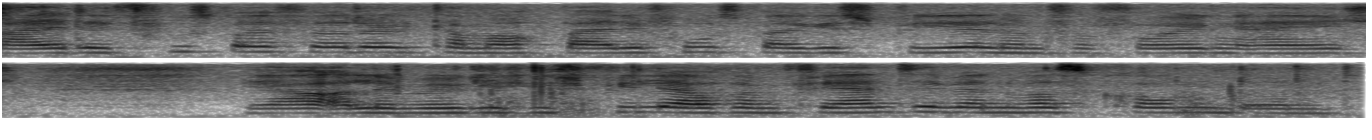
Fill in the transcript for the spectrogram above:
beide Fußball haben auch beide Fußball gespielt und verfolgen eigentlich ja, alle möglichen Spiele, auch im Fernsehen, wenn was kommt. Und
